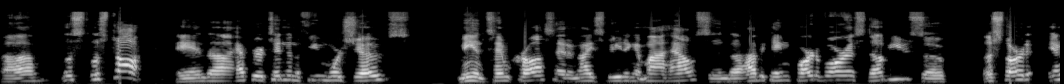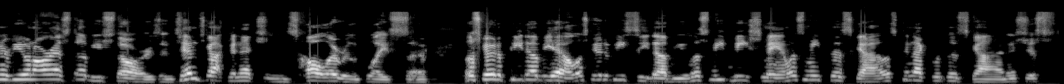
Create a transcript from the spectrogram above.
Uh, let's let's talk." And uh, after attending a few more shows, me and Tim Cross had a nice meeting at my house, and uh, I became part of RSW. So let's start interviewing RSW stars. And Tim's got connections all over the place. So let's go to PWL. Let's go to VCW. Let's meet Beastman. Let's meet this guy. Let's connect with this guy. And it's just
